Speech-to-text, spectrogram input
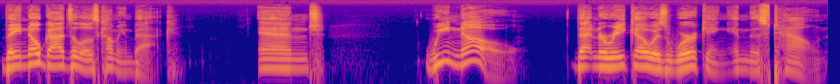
they know Godzilla is coming back. And we know that Noriko is working in this town.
